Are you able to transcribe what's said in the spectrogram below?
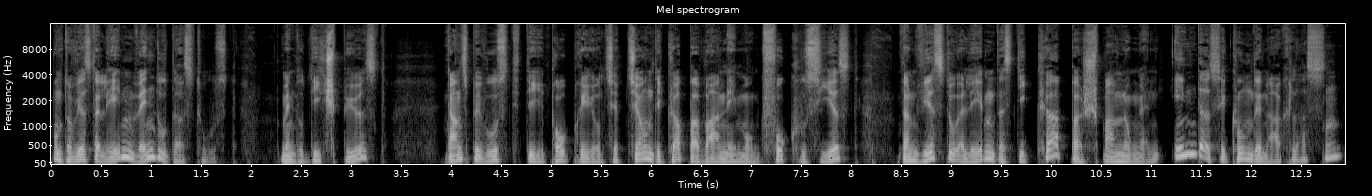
Und du wirst erleben, wenn du das tust, wenn du dich spürst, ganz bewusst die Propriozeption, die Körperwahrnehmung fokussierst, dann wirst du erleben, dass die Körperspannungen in der Sekunde nachlassen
